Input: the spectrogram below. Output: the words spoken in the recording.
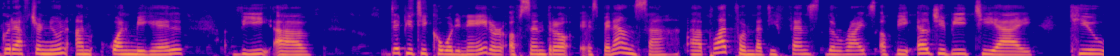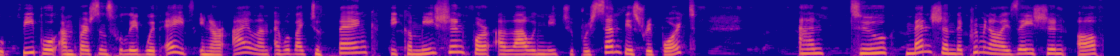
Good afternoon, I'm Juan Miguel the uh, deputy coordinator of Centro Esperanza, a platform that defends the rights of the LGBTIQ people and persons who live with AIDS in our island. I would like to thank the Commission for allowing me to present this report and to mention the criminalization of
